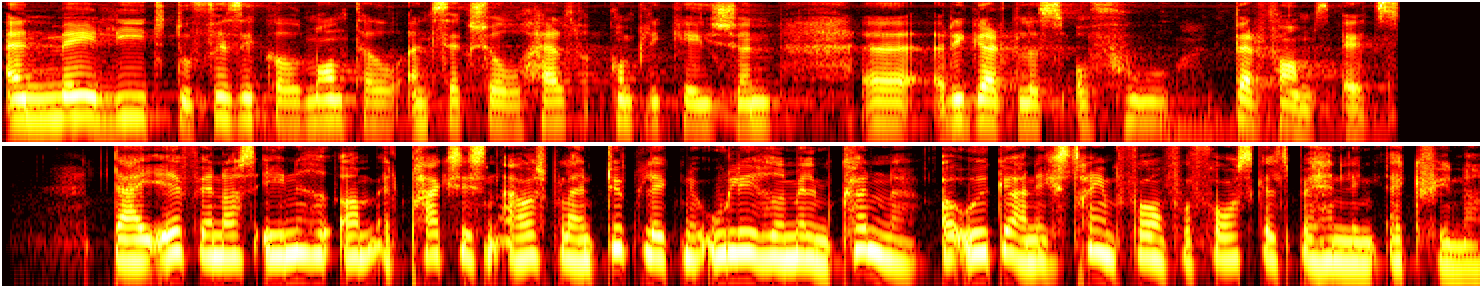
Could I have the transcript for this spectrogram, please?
and may lead to physical, mental, and sexual health complications, uh, regardless of who performs it. Der er i FN også enighed om, at praksisen afspejler en dyblæggende ulighed mellem kønnene og udgør en ekstrem form for forskelsbehandling af kvinder.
